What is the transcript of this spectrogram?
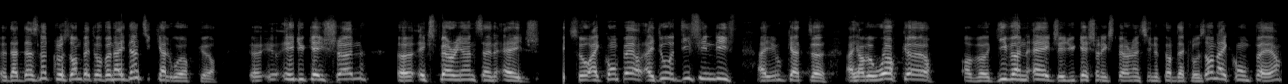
that does not close down, but of an identical worker, uh, education, uh, experience, and age. So I compare, I do a diff in diff. I look at, uh, I have a worker of a given age, education experience in a firm that closed down. I compare,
